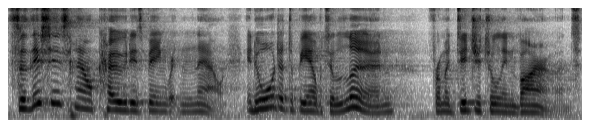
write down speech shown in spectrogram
So this is how code is being written now, in order to be able to learn from a digital environment.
